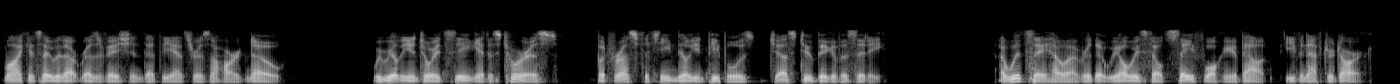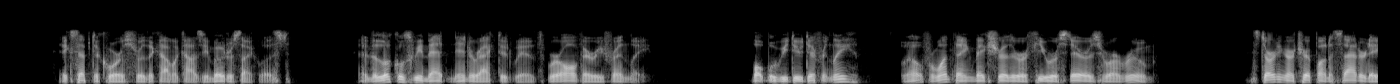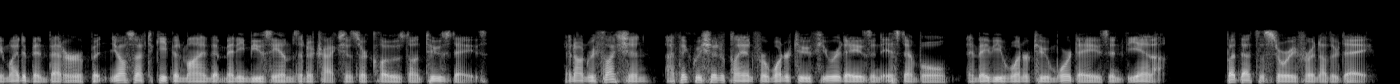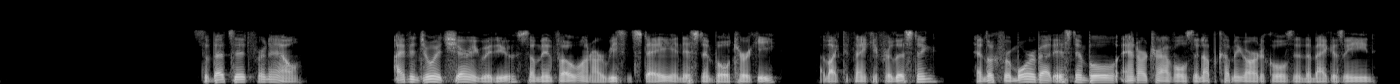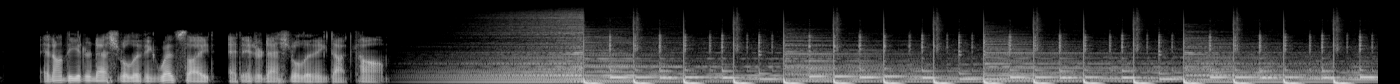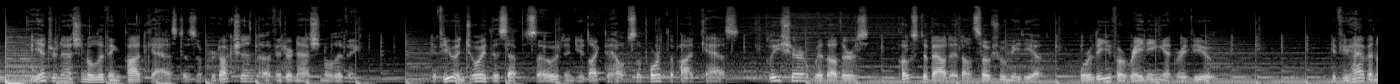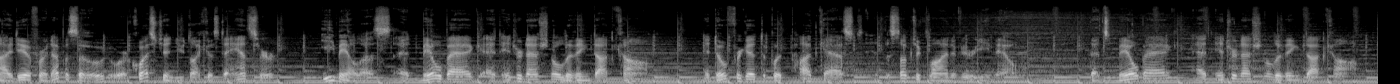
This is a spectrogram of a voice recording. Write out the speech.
Well, I can say without reservation that the answer is a hard no. We really enjoyed seeing it as tourists, but for us 15 million people is just too big of a city. I would say, however, that we always felt safe walking about, even after dark, except, of course, for the kamikaze motorcyclist. And the locals we met and interacted with were all very friendly. What would we do differently? Well, for one thing, make sure there are fewer stairs to our room. Starting our trip on a Saturday might have been better, but you also have to keep in mind that many museums and attractions are closed on Tuesdays. And on reflection, I think we should have planned for one or two fewer days in Istanbul and maybe one or two more days in Vienna. But that's a story for another day. So that's it for now. I've enjoyed sharing with you some info on our recent stay in Istanbul, Turkey. I'd like to thank you for listening and look for more about Istanbul and our travels in upcoming articles in the magazine and on the International Living website at internationalliving.com. The International Living Podcast is a production of International Living. If you enjoyed this episode and you'd like to help support the podcast, please share it with others, post about it on social media, or leave a rating and review. If you have an idea for an episode or a question you'd like us to answer, email us at mailbag at internationalliving.com. And don't forget to put podcast in the subject line of your email. That's mailbag at internationalliving.com.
